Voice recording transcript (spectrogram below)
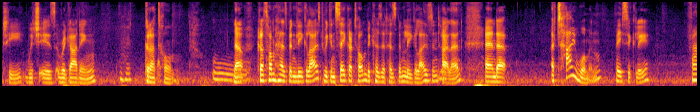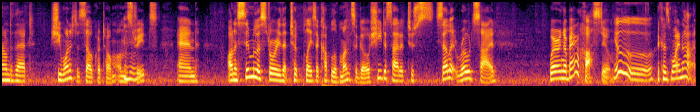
T, which is regarding kratom. Now, kratom has been legalized. We can say kratom because it has been legalized in Yes. Thailand. And uh, a Thai woman basically found that she wanted to sell kratom on the streets. And on a similar story that took place a couple of months ago, she decided to s- sell it roadside wearing a bear costume. Ooh, Because why not?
